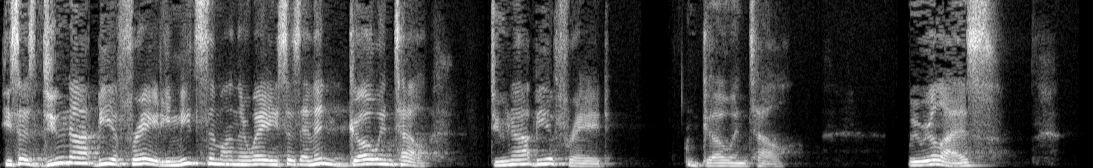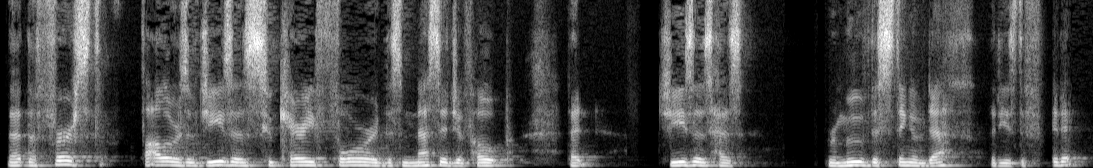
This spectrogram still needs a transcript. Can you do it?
He says, Do not be afraid. He meets them on their way. He says, And then go and tell. Do not be afraid. Go and tell. We realize that the first followers of Jesus who carry forward this message of hope that Jesus has removed the sting of death, that he has defeated it.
